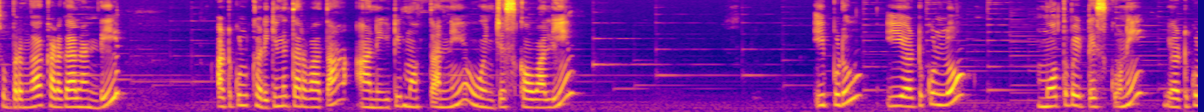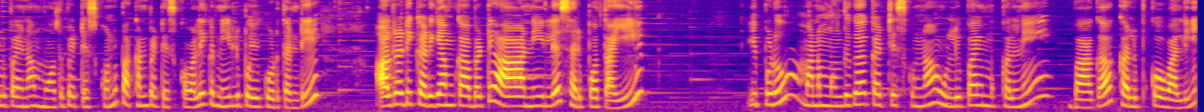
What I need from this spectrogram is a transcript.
శుభ్రంగా కడగాలండి. అటుకులు కడిగిన తర్వాత ఆ నీటి మొత్తాన్ని ఉంచేసుకోవాలి. ఇప్పుడు ఈ అటుకుల్లో మూత పెట్టేసుకొని ఈ అటుకుల పైన మూత పెట్టేసుకొని పక్కన పెట్టేసుకోవాలి. ఇక నీళ్ళు పోయకూడదండి. ఆల్రెడీ కడిగాం కాబట్టి ఆ నీళ్ళే సరిపోతాయి. ఇప్పుడు మనం ముందుగా కట్ చేసుకున్న ఉల్లిపాయ ముక్కల్ని బాగా కలుపుకోవాలి.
